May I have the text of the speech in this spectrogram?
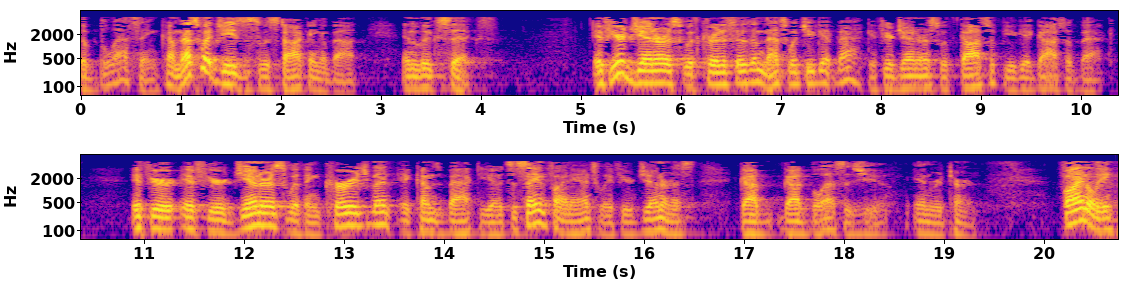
the blessing come. That's what Jesus was talking about in Luke 6. If you're generous with criticism, that's what you get back. If you're generous with gossip, you get gossip back. If you're, if you're generous with encouragement, it comes back to you. It's the same financially. If you're generous, God, God blesses you in return. Finally,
